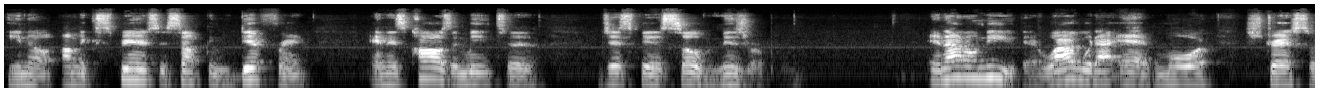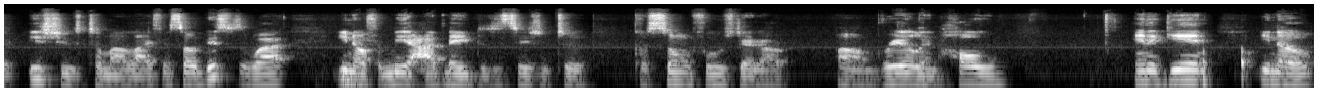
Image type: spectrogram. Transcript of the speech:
You know, I'm experiencing something different, and it's causing me to just feel so miserable. And I don't need that. Why would I add more stress or issues to my life? And so this is why, you know, for me, I've made the decision to consume foods that are um, real and whole. And again, you know,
